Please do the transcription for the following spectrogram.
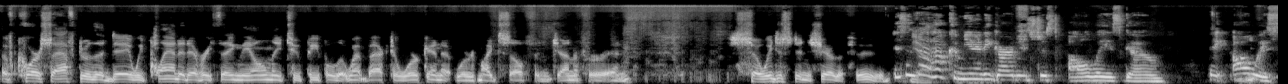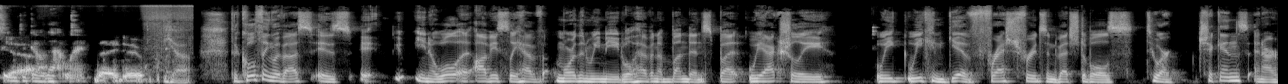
of course, after the day we planted everything, the only two people that went back to work in it were myself and Jennifer, and so we just didn't share the food. Isn't Yeah. that how community gardens just always go? They always seem to go that way. They do. Yeah. The cool thing with us is, it, you know, we'll obviously have more than we need. We'll have an abundance, but we actually, we, we can give fresh fruits and vegetables to our chickens and our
